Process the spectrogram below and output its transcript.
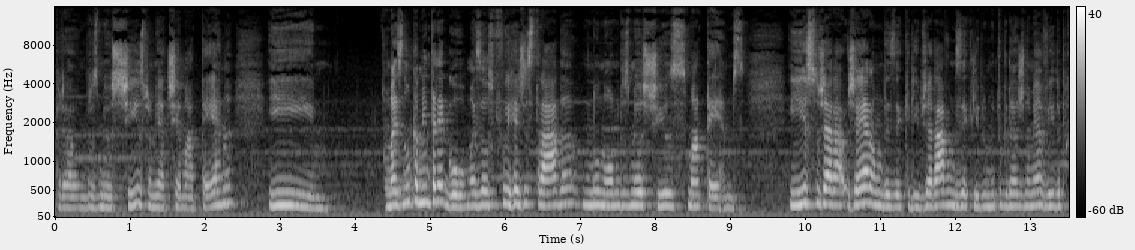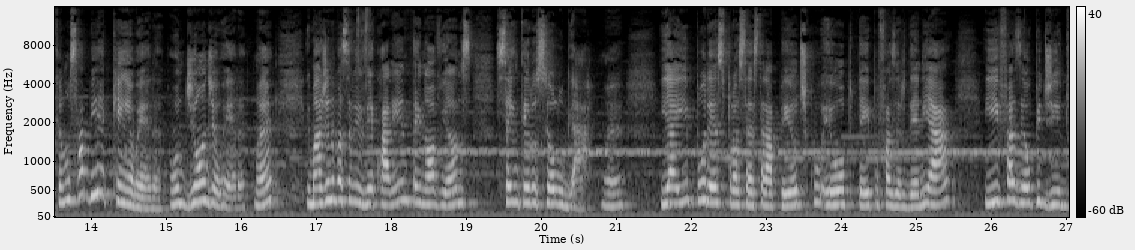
para os meus tios, para minha tia materna, e mas nunca me entregou, mas eu fui registrada no nome dos meus tios maternos. E isso gera, gera um desequilíbrio, gerava um desequilíbrio muito grande na minha vida, porque eu não sabia quem eu era, de onde eu era, né? Imagina você viver 49 anos sem ter o seu lugar, né? E aí, por esse processo terapêutico, eu optei por fazer o DNA e fazer o pedido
